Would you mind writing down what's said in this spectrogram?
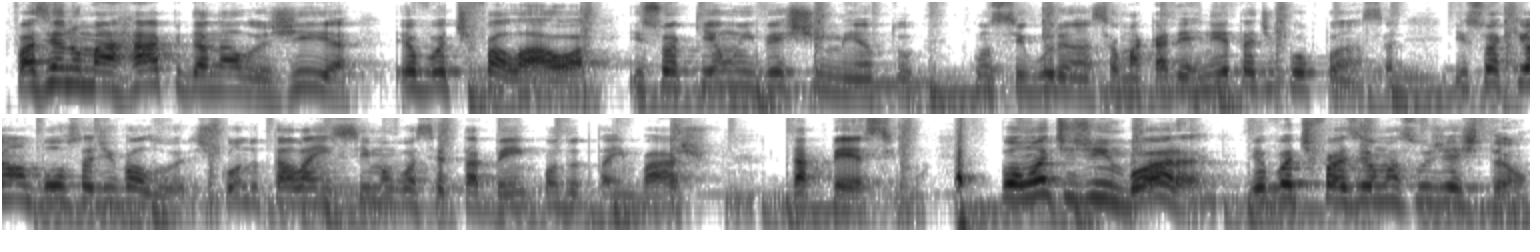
Fazendo uma rápida analogia, eu vou te falar, ó, isso aqui é um investimento com segurança, uma caderneta de poupança. Isso aqui é uma bolsa de valores. Quando está lá em cima você está bem, quando está embaixo está péssimo. Bom, antes de ir embora, eu vou te fazer uma sugestão.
